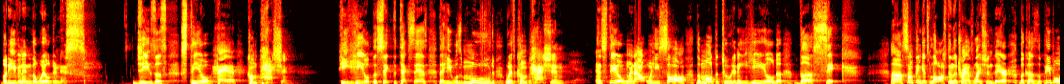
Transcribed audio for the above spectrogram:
But even in the wilderness, Jesus still had compassion he healed the sick. The text says that he was moved with compassion and still went out when he saw the multitude and he healed the sick. Uh, something gets lost in the translation there because the people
